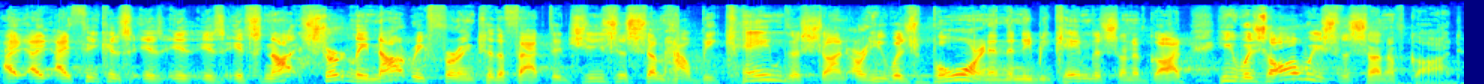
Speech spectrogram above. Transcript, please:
I, I, I think is, is, is, it's not, certainly not referring to the fact that Jesus somehow became the son or he was born and then he became the son of God. He was always the son of God.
